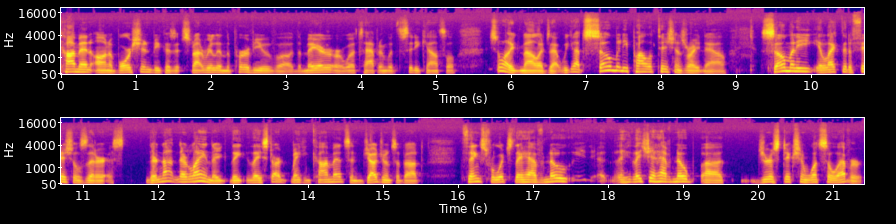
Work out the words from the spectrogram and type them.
comment on abortion because it's not really in the purview of uh, the mayor or what's happening with the city council. I just want to acknowledge that we got so many politicians right now, so many elected officials that are they're not in their lane. They they they start making comments and judgments about things for which they have no they, should have no uh, jurisdiction whatsoever.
